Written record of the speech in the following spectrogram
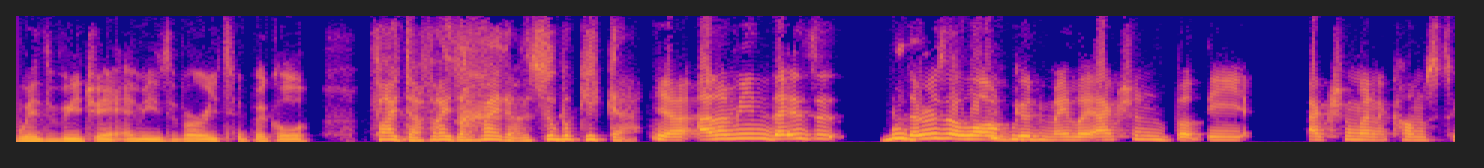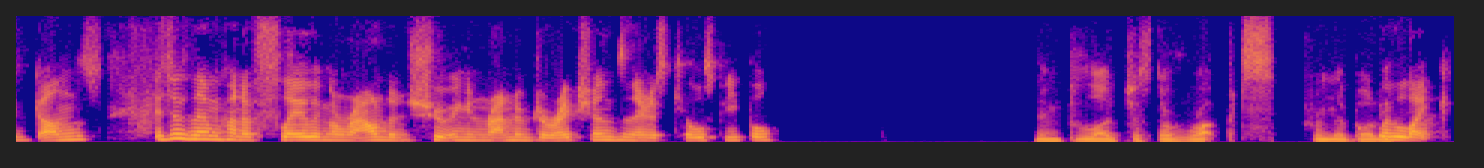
With VJ Emmy's very typical fighter, fighter, fighter, super kicker. Yeah, and I mean there is a there is a lot of good melee action, but the action when it comes to guns, it's just them kind of flailing around and shooting in random directions, and it just kills people Then blood just erupts from the body. with like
